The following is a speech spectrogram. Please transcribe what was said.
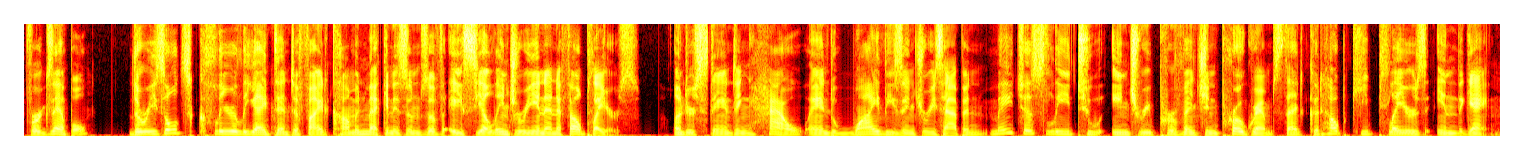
For example, the results clearly identified common mechanisms of ACL injury in NFL players. Understanding how and why these injuries happen may just lead to injury prevention programs that could help keep players in the game.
